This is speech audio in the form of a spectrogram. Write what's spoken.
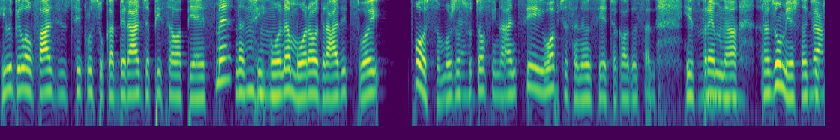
ili bila u fazi u ciklusu kad bi rađa pisala pjesme, znači Mhm. ona mora odraditi svoj posao. Možda su to financije i uopće se ne osjeća kao da sad je spremna, razumiješ? Znači, Da.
